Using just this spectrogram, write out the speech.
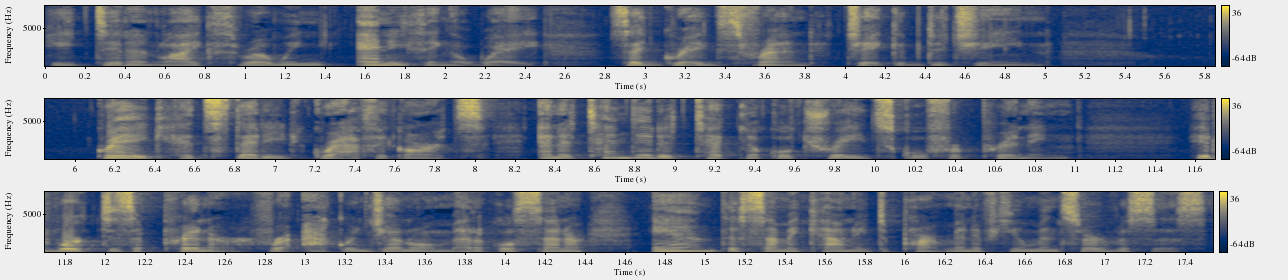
He didn't like throwing anything away, said Greg's friend, Jacob DeJean. Greg had studied graphic arts and attended a technical trade school for printing. He'd worked as a printer for Akron General Medical Center and the Summit County Department of Human Services.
